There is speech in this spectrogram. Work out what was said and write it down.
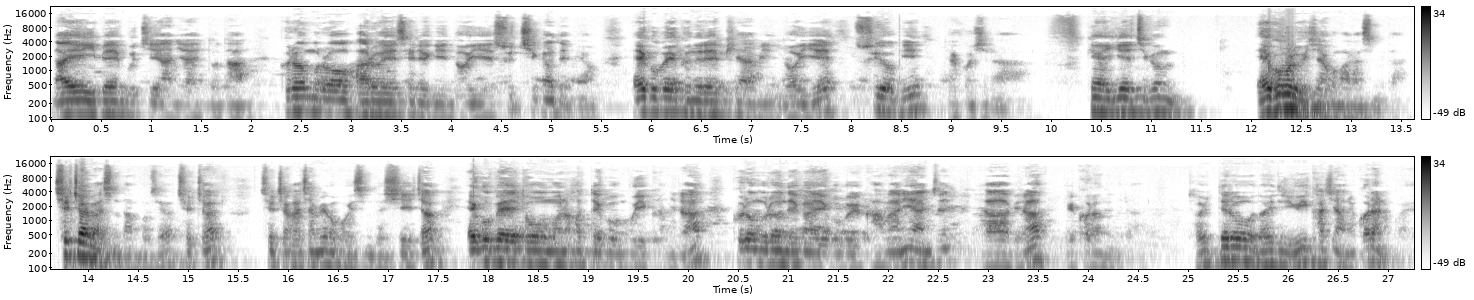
나의 입에 묻지 아니하였도다. 그러므로 바로의 세력이 너희의 수치가 되며 애굽의 그늘에 피함이 너희의 수욕이 될 것이라. 그러니까 이게 지금 애굽을 의지하고 말았습니다. 7절 말씀도 한번 보세요. 7절. 7절 같이 한번 읽어보겠습니다. 시작. 애굽의 도움은 헛되고 무익하니라. 그러므로 내가 애굽을 가만히 앉은 야합이라 일컬었느니라. 절대로 너희들이 유익하지 않을 거라는 거예요.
